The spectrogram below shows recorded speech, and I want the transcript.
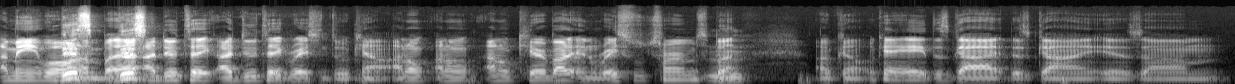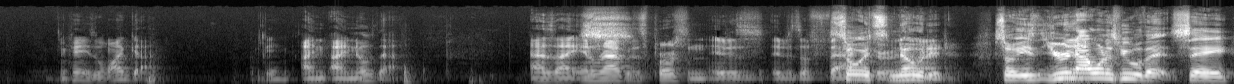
I mean, well, This- on, but this- I, I do take I do take race into account. I don't I don't I don't care about it in racial terms, but Mm-hmm. okay, okay, hey, this guy this guy is um okay, he's a white guy. Okay, I I know that. As I interact with this person, it is it is a fact. so it's noted. So you're Yeah. not one of those people that say,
